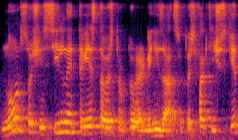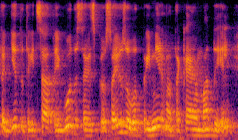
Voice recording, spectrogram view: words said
но с очень сильной трестовой структурой организации. То есть фактически это где-то 30-е годы Советского Союза, вот примерно такая модель.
